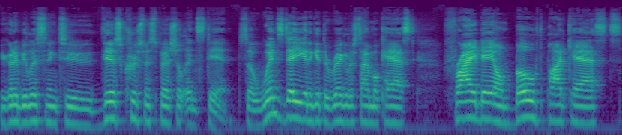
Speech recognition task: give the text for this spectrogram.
You're going to be listening to this Christmas special instead. So Wednesday, you're going to get the regular simulcast. Friday on both podcasts,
